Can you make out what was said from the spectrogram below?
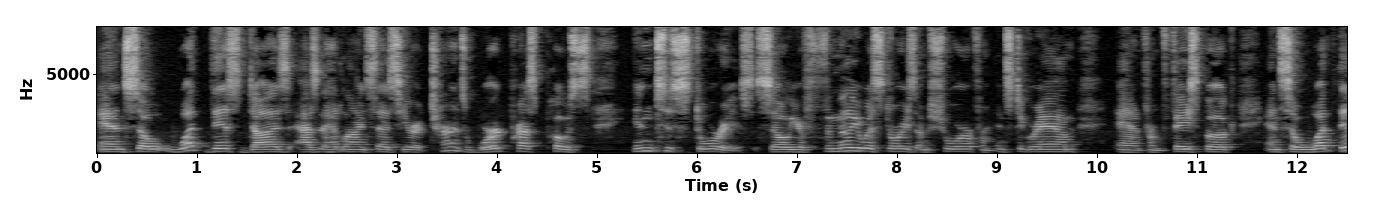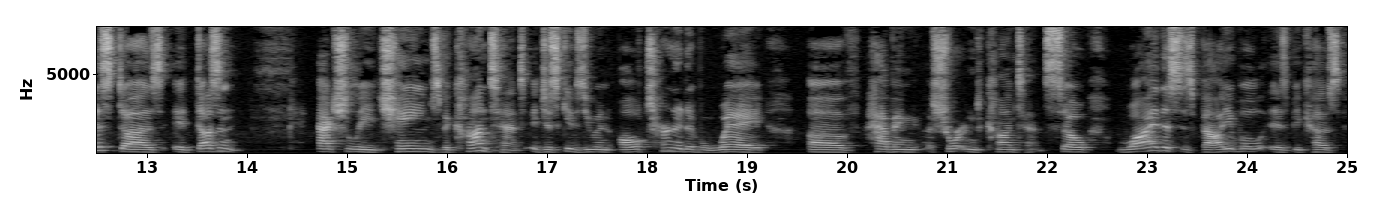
And so, what this does, as the headline says here, it turns WordPress posts into stories. So you're familiar with stories, I'm sure, from Instagram and from Facebook. And so what this does, it doesn't actually change the content, it just gives you an alternative way of having shortened content. So, why this is valuable is because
